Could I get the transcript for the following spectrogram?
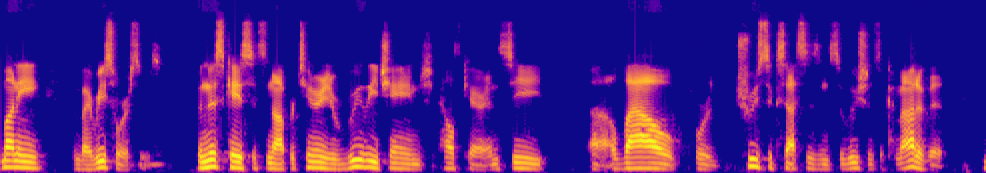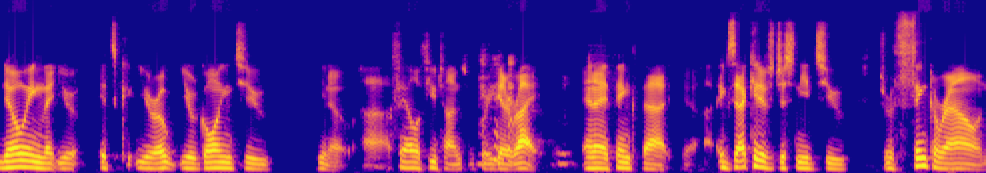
money and by resources. But in this case, it's an opportunity to really change healthcare and see uh, allow for true successes and solutions to come out of it, knowing that you're it's you're you're going to you know uh, fail a few times before you get it right. And I think that executives just need to sort of think around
